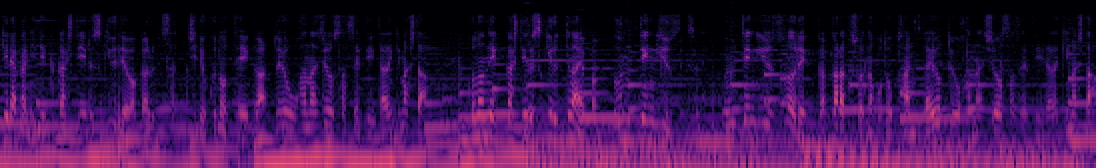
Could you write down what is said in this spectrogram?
明らかに劣化しているスキルでわかる察知力の低下というお話をさせていただきました。この劣化しているスキルっていうのはやっぱ運転技術ですよね。運転技術の劣化からそんなことを感じたよというお話をさせていただきました。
